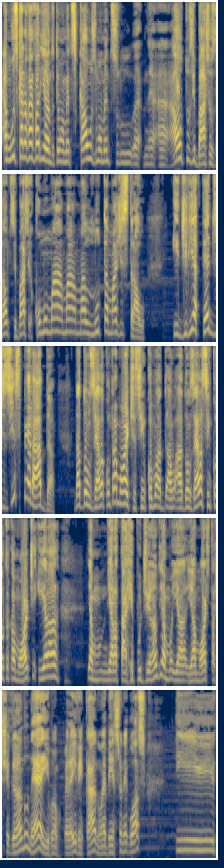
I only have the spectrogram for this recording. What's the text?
a música ela vai variando, tem momentos calmos, momentos uh, altos e baixos, altos e baixos, como uma, uma, uma, luta magistral. E diria até desesperada da donzela contra a morte, assim, como a, a, a donzela se encontra com a morte e ela e, a, e ela tá repudiando e a, e a, e a morte tá chegando, né? E peraí, vem cá, não é bem esse o negócio. E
